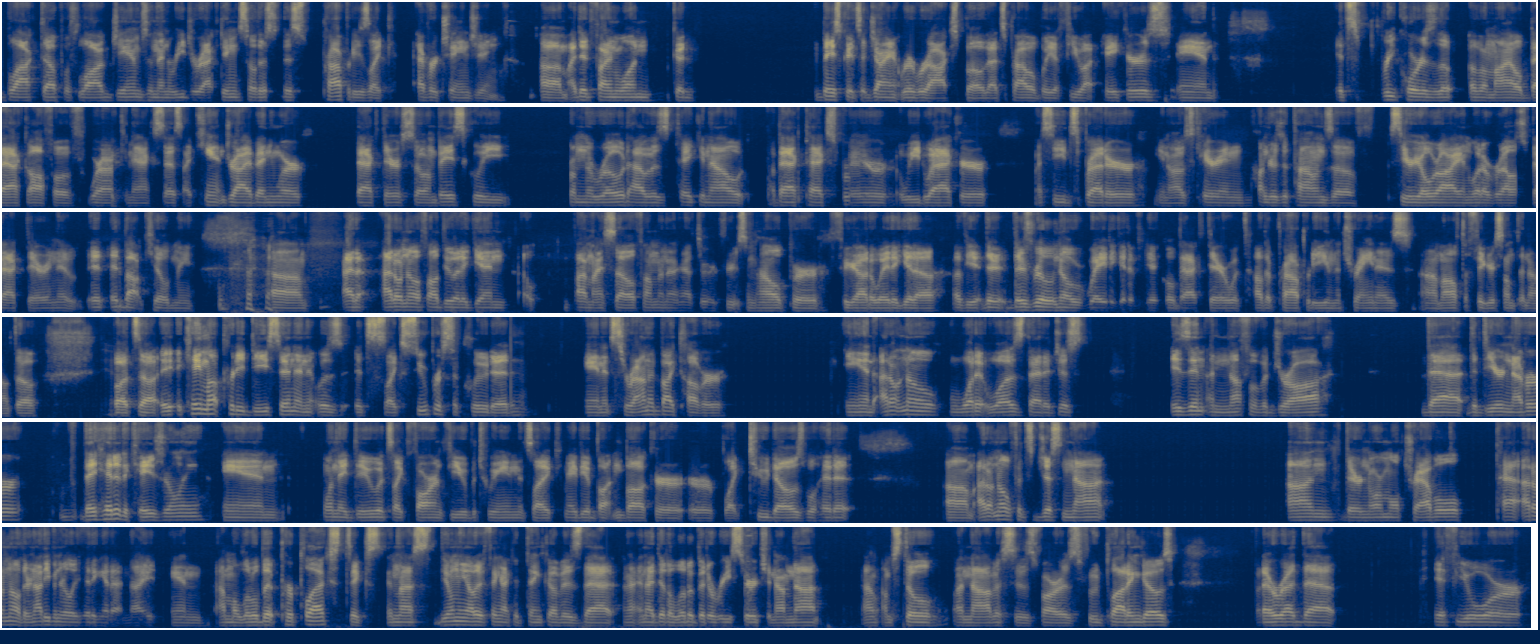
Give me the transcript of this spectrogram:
blocked up with log jams and then redirecting. So this this property is like ever changing. Um, I did find one good. Basically, it's a giant river oxbow that's probably a few acres, and it's three quarters of, the, of a mile back off of where I can access. I can't drive anywhere back there, so I'm basically from the road. I was taking out a backpack sprayer, a weed whacker, my seed spreader. You know, I was carrying hundreds of pounds of cereal rye and whatever else back there, and it, it, it about killed me. um, I, I don't know if I'll do it again uh, by myself. I'm gonna have to recruit some help or figure out a way to get a, a there, there's really no way to get a vehicle back there with how the property and the train is. Um, I'll have to figure something out though but uh, it, it, came up pretty decent and it was it's like super secluded and it's surrounded by cover and i don't know what it was that it just isn't enough of a draw that the deer never they hit it occasionally and when they do it's like far and few between it's like maybe a button buck or or like two does will hit it um, i don't know if it's just not on their normal travel path. I don't know. They're not even really hitting it at night, and I'm a little bit perplexed. Unless the only other thing I could think of is that, and I did a little bit of research, and I'm not, I'm still a novice as far as food plotting goes, but I read that if your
